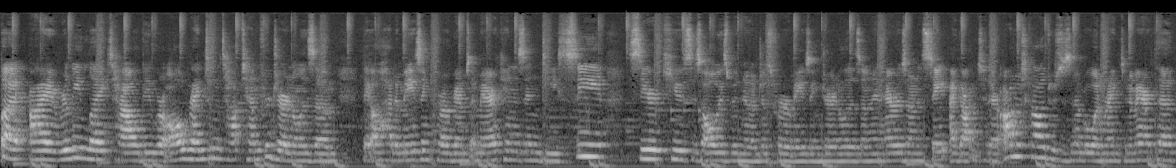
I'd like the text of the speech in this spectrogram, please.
But I really liked how they were all ranked in the top 10 for journalism. They all had amazing programs. American is in DC. Syracuse has always been known just for amazing journalism. In Arizona State, I got into their honors college, which is number one ranked in America,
